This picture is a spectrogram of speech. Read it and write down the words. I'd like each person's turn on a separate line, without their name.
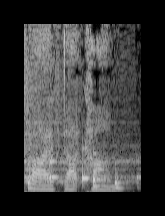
Spotify.com.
